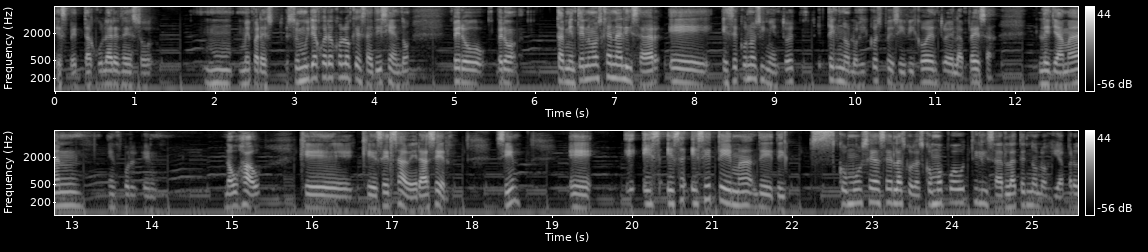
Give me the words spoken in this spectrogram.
Espectacular en eso. Mm, me parece, estoy muy de acuerdo con lo que estás diciendo pero, pero también tenemos que analizar eh, ese conocimiento tecnológico específico dentro de la empresa. Le llaman know-how, que, es el saber hacer. ¿sí? Eh, e, es, ese tema de, cómo se hacer las cosas, cómo puedo utilizar la tecnología para,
